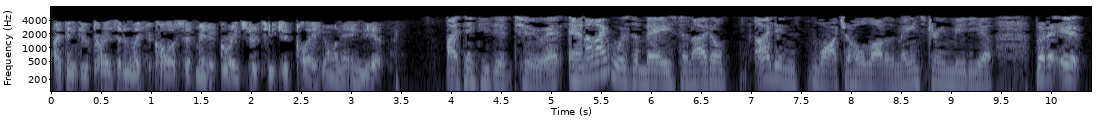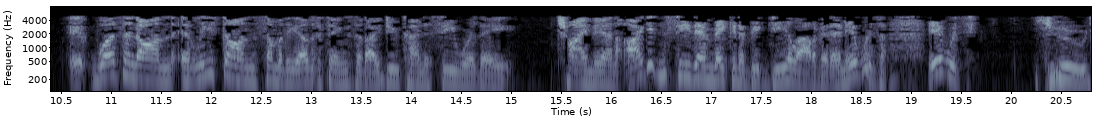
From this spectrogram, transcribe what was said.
I think the president, like your caller said, made a great strategic play going to India. I think he did too, and, and I was amazed. And I don't, I didn't watch a whole lot of the mainstream media, but it it wasn't on at least on some of the other things that I do kind of see where they chime in. I didn't see them making a big deal out of it, and it was it was huge.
